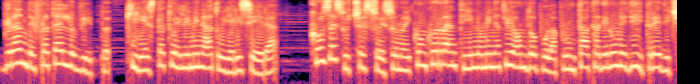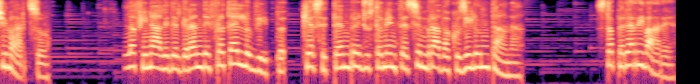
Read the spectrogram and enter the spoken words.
Grande fratello VIP, chi è stato eliminato ieri sera? Cosa è successo e sono i concorrenti in nomination dopo la puntata di lunedì 13 marzo? La finale del Grande fratello VIP, che a settembre giustamente sembrava così lontana. Sta per arrivare.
